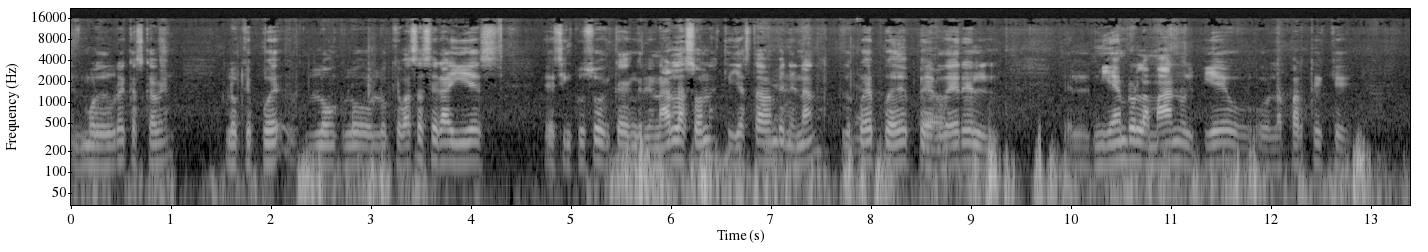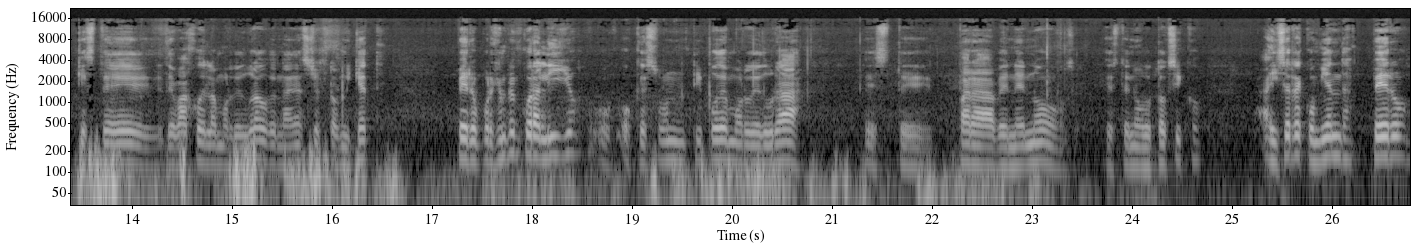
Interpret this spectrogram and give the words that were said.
en mordedura de cascabel. Lo que, pue- lo, lo- lo que vas a hacer ahí es, es incluso engrenar la zona que ya estaba envenenada. Lo Ya. puede, puede perder el, el miembro, la mano, el pie o, o la parte que, que esté debajo de la mordedura o de nadie hecho el torniquete. Pero, por ejemplo, en coralillo, o, o que es un tipo de mordedura este, para veneno este, neurotóxico, ahí se recomienda, pero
